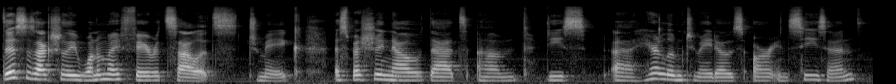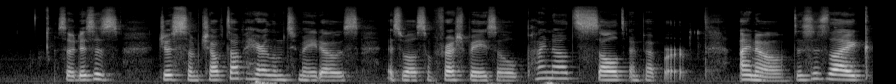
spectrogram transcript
this is actually one of my favorite salads to make, especially now that um, these uh, heirloom tomatoes are in season. So this is just some chopped up heirloom tomatoes as well as some fresh basil, pine nuts, salt and pepper. I know, this is like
